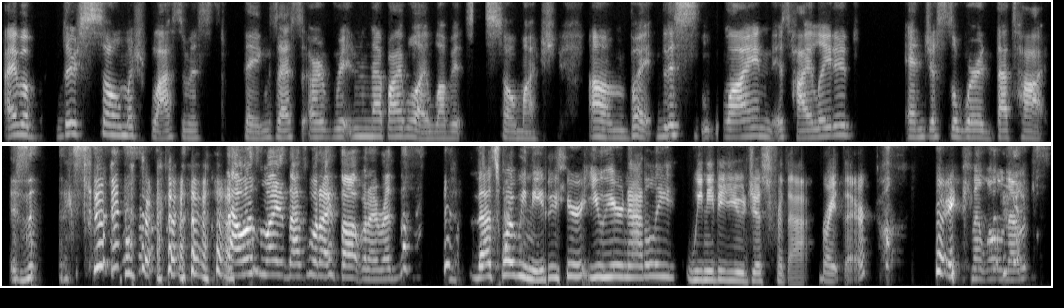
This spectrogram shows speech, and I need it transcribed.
I have a there's so much blasphemous things that are written in that Bible. I love it so much. Um, but this line is highlighted and just the word that's hot is next to it. that was my that's what I thought when I read that. That's why we needed here you here, Natalie. We needed you just for that right there. like My little notes.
